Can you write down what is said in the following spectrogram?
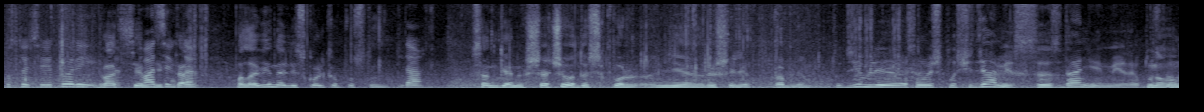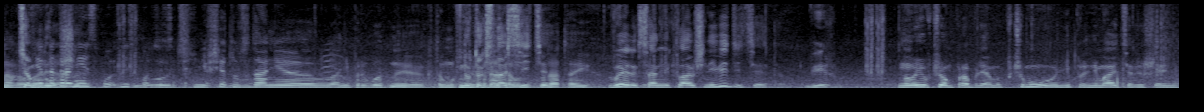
пустой территории. 27 гектар. половина или сколько пустует? Да. Сан Генович, а чего до сих пор не решили эту проблему? Тут земли основываются площадями, с зданиями. Ну, на- тем Те, лучше. которые не, испо- не Ну, используются. не все тут здания, они пригодны к тому, что Ну так сносите. куда-то их. Вы, Александр Николаевич, не видите это? Вижу. Ну и в чем проблема? Почему вы не принимаете решение?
